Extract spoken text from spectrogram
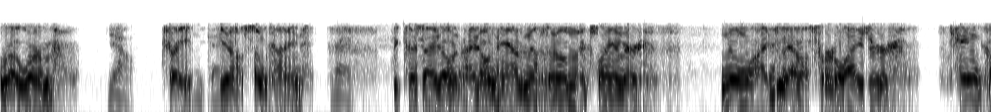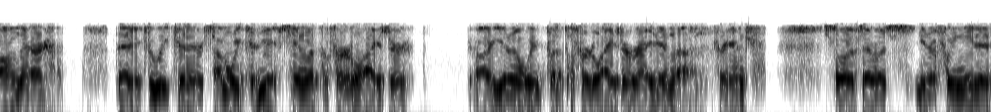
rootworm. Yeah. Trait. Okay. You know, some kind. Right. Because I don't I don't have nothing on my planter no more. I do have a fertilizer tank on there that if we could there's something we could mix in with the fertilizer uh, you know, we put the fertilizer right in the trench. So if there was, you know, if we needed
